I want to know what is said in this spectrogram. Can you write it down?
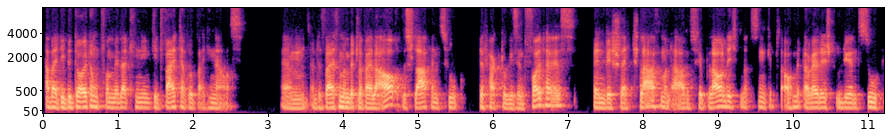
Aber die Bedeutung von Melatonin geht weit darüber hinaus. Ähm, und das weiß man mittlerweile auch, dass Schlafentzug de facto gesehen Folter ist. Wenn wir schlecht schlafen und abends für Blaulicht nutzen, gibt es auch mittlerweile Studien zu,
